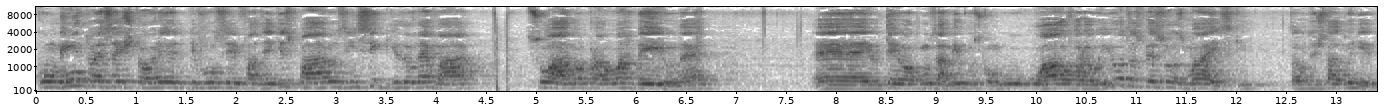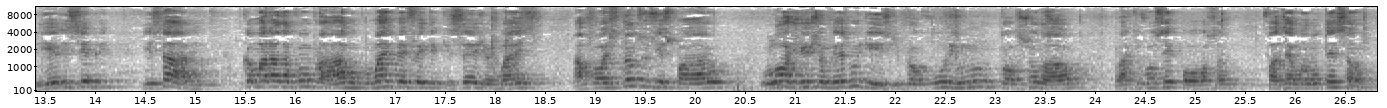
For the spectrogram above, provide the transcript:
comentam essa história de você fazer disparos e em seguida levar sua arma para um arbeiro, né? É, eu tenho alguns amigos como o, o Álvaro e outras pessoas mais que estão nos Estados Unidos. E eles sempre dizem, sabe, o camarada compra a arma, por mais perfeita que seja, mas após tantos disparos, o lojista mesmo diz que procure um profissional para que você possa fazer a manutenção.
